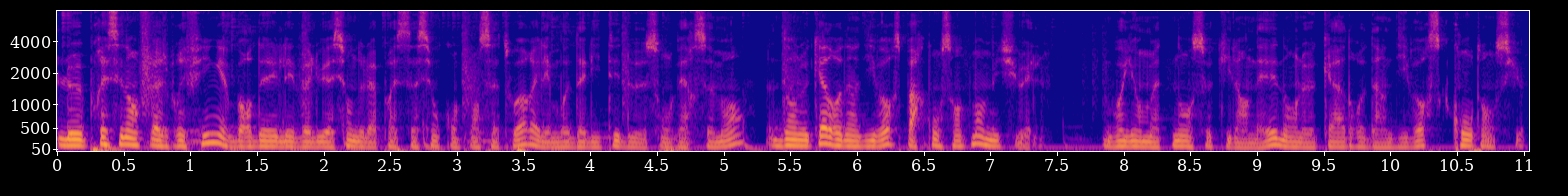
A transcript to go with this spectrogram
Le précédent flash briefing abordait l'évaluation de la prestation compensatoire et les modalités de son versement dans le cadre d'un divorce par consentement mutuel. Voyons maintenant ce qu'il en est dans le cadre d'un divorce contentieux.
